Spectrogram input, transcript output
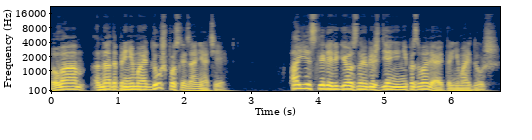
Вам надо принимать душ после занятий? А если религиозные убеждения не позволяют принимать душ?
